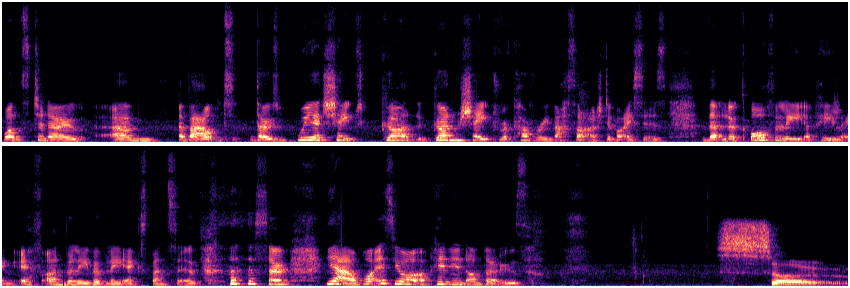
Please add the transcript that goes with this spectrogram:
wants to know um, about those weird shaped gun gun shaped recovery massage devices that look awfully appealing if unbelievably expensive. so yeah, what is your opinion on those? So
